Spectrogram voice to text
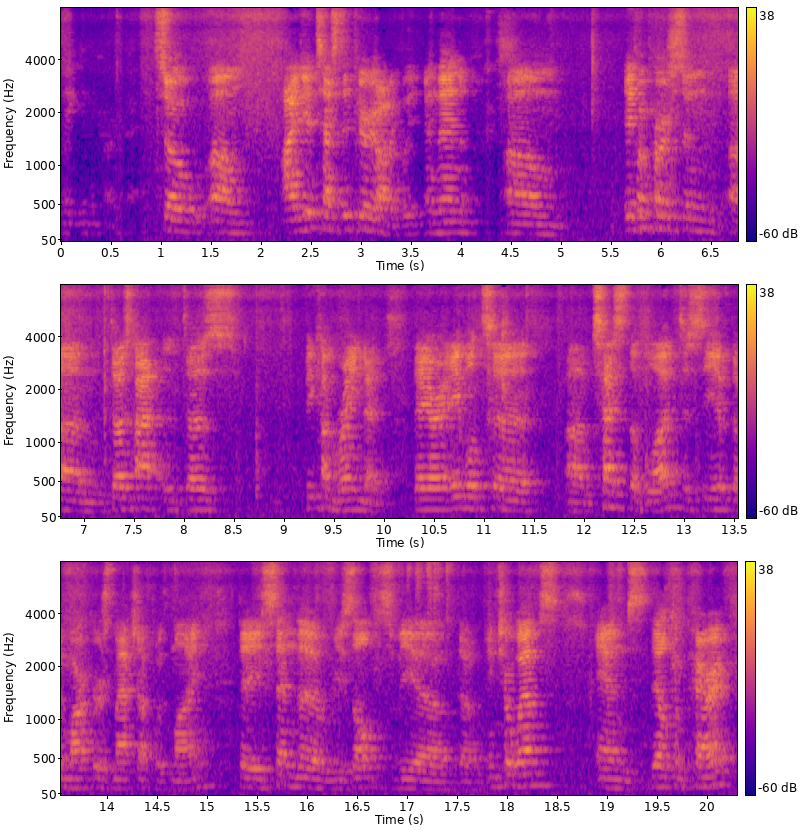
like in the car crash? So um, I get tested periodically, and then um, if a person um, does have does become brain dead, they are able to um, test the blood to see if the markers match up with mine. They send the results via the interwebs, and they'll compare it,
